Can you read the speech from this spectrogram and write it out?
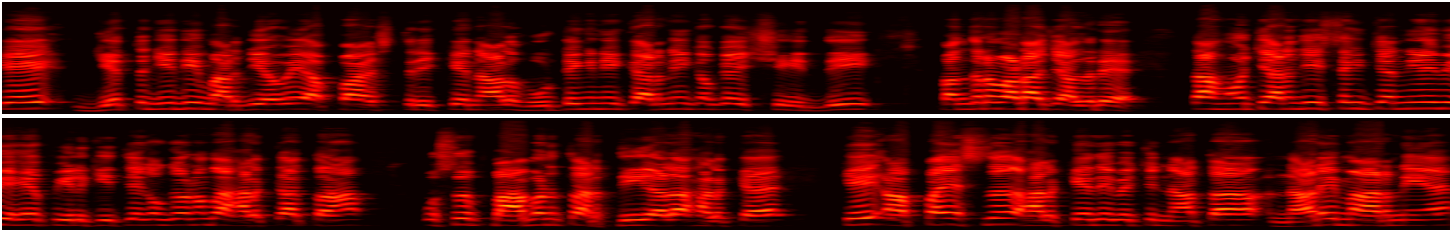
ਕਿ ਜਿੱਤ ਜਿਹਦੀ ਮਰਜ਼ੀ ਹੋਵੇ, ਆਪਾਂ ਇਸ ਤਰੀਕੇ ਨਾਲ ਹੂਟਿੰਗ ਨਹੀਂ ਕਰਨੀ ਕਿਉਂਕਿ ਸ਼ਹੀਦੀ ਪੰਦਰਵਾੜਾ ਚੱਲ ਰਿਹਾ ਤਾਂ ਹੁਣ ਚਰਨਜੀਤ ਸਿੰਘ ਚੰਨੀ ਨੇ ਵੀ ਇਹ ਅਪੀਲ ਕੀਤੀ ਹੈ ਕਿਉਂਕਿ ਉਹਨਾਂ ਦਾ ਹਲਕਾ ਤਾਂ ਉਸ ਪਾਵਨ ਧਰਤੀ ਵਾਲਾ ਹਲਕਾ ਹੈ ਕਿ ਆਪਾਂ ਇਸ ਹਲਕੇ ਦੇ ਵਿੱਚ ਨਾ ਤਾਂ ਨਾਰੇ ਮਾਰਨੇ ਆ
